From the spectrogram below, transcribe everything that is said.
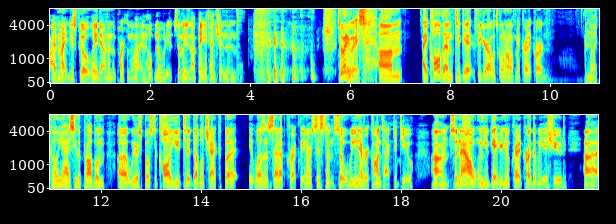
I might just go lay down in the parking lot and hope nobody, somebody's not paying attention. And so, anyways, um, I call them to get figure out what's going on with my credit card, and they're like, "Oh yeah, I see the problem. Uh, we were supposed to call you to double check, but it wasn't set up correctly in our system, so we never contacted you. Um, so now, when you get your new credit card that we issued, uh,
